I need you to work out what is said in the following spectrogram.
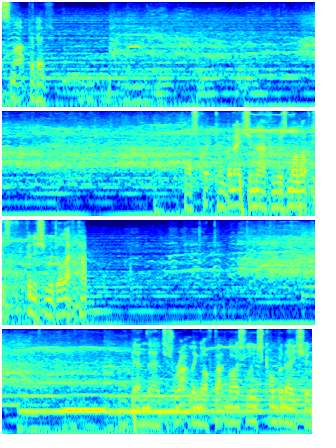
Smart bit of nice quick combination there from Usmanov, just finishing with the left hand. Again there, just rattling off that nice loose combination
